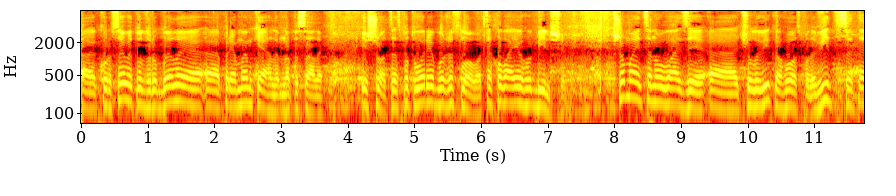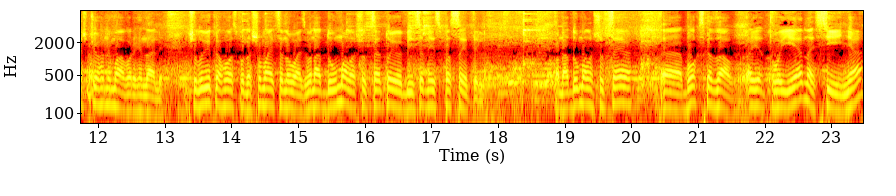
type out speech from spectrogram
е, курсиви тут зробили е, прямим кеглем, написали. І що? Це спотворює Боже Слово, це ховає його більше. Що мається на увазі е, чоловіка Господа? Від це те, чого нема в оригіналі. Чоловіка Господа, що мається на увазі? Вона думала, що це той обіцяний Спаситель. Вона думала, що це е, Бог сказав, «Е, твоє насіння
